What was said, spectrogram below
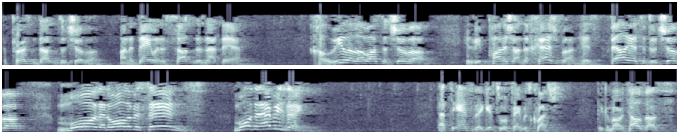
The person doesn't do tshuva on a day when the Satan is not there, Chalila lawasa tshuva, he'll be punished on the cheshbon, his failure to do tshuva, more than all of his sins, more than everything. That's the answer they give to a famous question. The Gemara tells us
